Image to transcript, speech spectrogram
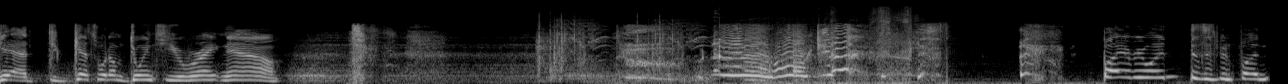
Yeah, guess what I'm doing to you right now? no! Oh god! Bye everyone! This has been fun.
